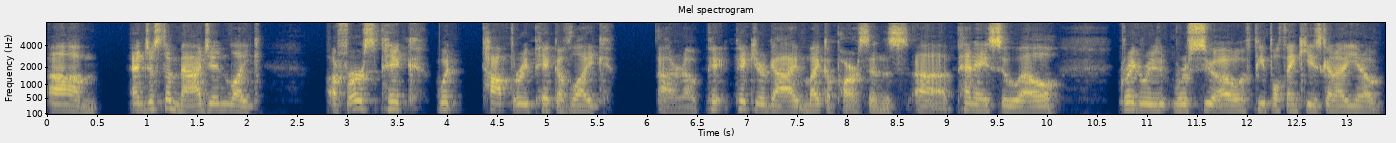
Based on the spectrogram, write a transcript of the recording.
Um, and just imagine like a first pick with top three pick of like I don't know, pick pick your guy, Micah Parsons, uh, Penei Sewell, Gregory Rousseau. If people think he's gonna, you know,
